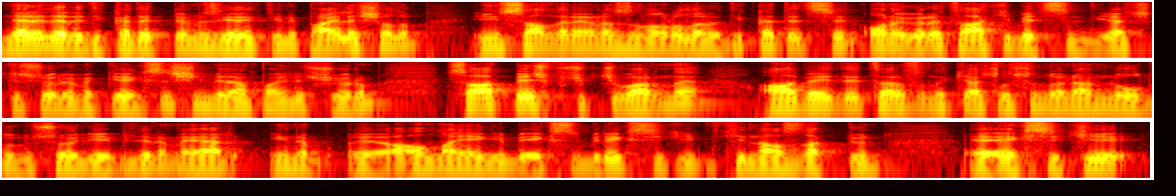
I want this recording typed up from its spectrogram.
nerelere dikkat etmemiz gerektiğini paylaşalım. İnsanlar en azından oralara dikkat etsin. Ona göre takip etsin diye açıkça söylemek gerekirse şimdiden paylaşıyorum. Saat 5.30 civarında ABD tarafındaki açılışın önemli olduğunu söyleyebilirim. Eğer yine e, Almanya gibi eksi 1, eksi 2 ki Nasdaq dün e, eksi 2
